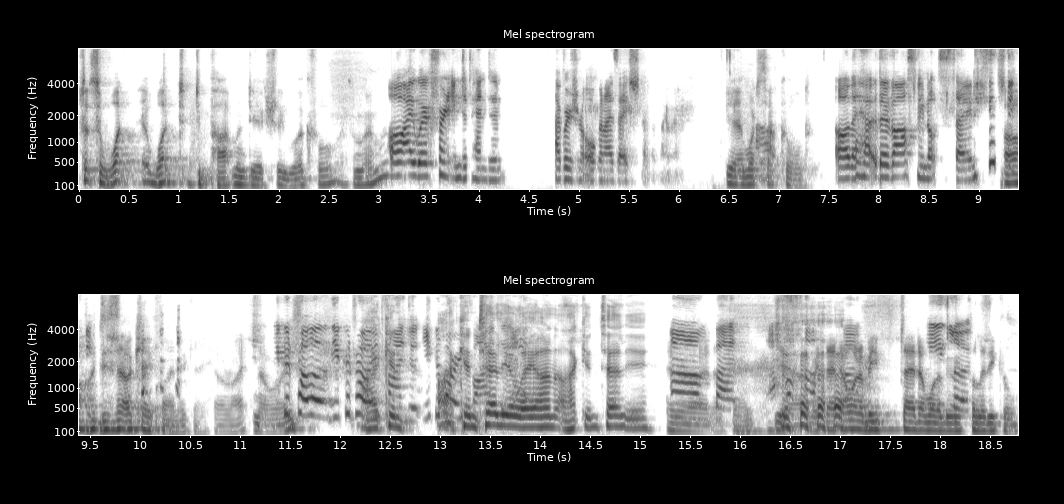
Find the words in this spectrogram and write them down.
So, so what what department do you actually work for at the moment? oh, I work for an independent Aboriginal organisation at the moment. Yeah, and what's uh, that called? Oh, they have, they've asked me not to say anything. Oh, this is okay, fine, okay, all right, no worries. you could worries. probably you could probably I can- find it. You could I can find tell you, it. Leon. I can tell you. Yeah, um, but- okay. yeah, I mean, they don't want to be they don't want to be Look, political.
